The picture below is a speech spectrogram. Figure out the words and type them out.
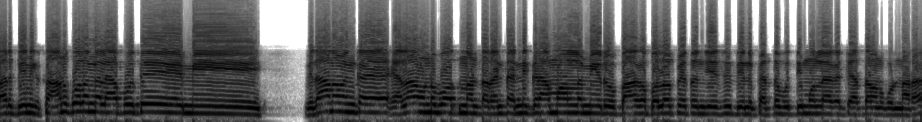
మరి దీనికి సానుకూలంగా లేకపోతే మీ విధానం ఇంకా ఎలా ఉండబోతుందంటారు? అంటే అన్ని గ్రామాల్లో మీరు బాగా బలోపేతం చేసి దీన్ని పెద్ద ఉద్యమంలాగా చేద్దాం అనుకుంటున్నారా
